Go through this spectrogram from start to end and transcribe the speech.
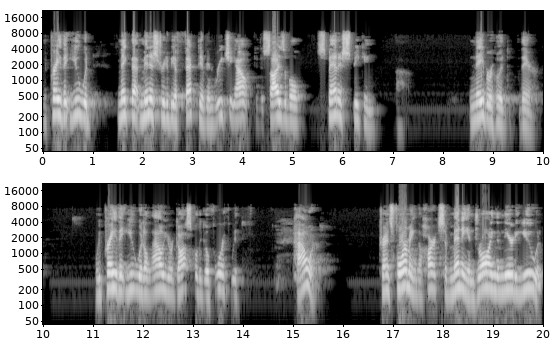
We pray that you would make that ministry to be effective in reaching out to the sizable Spanish speaking uh, neighborhood there. We pray that you would allow your gospel to go forth with power, transforming the hearts of many and drawing them near to you and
